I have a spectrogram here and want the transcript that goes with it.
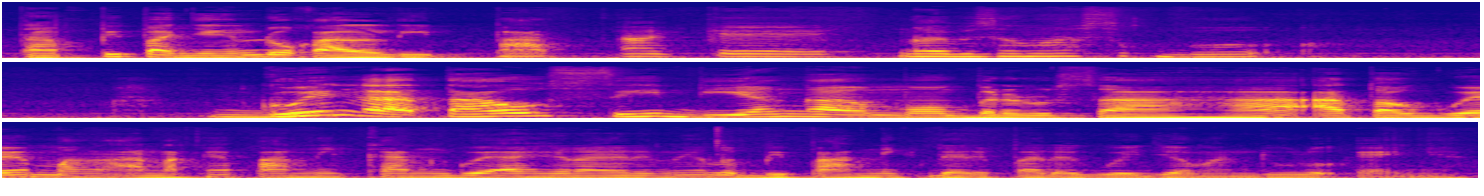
tapi panjangnya dua kali lipat Oke. nggak bisa masuk bu gue nggak tahu sih dia nggak mau berusaha atau gue emang anaknya panikan. Gue akhir-akhir ini lebih panik daripada gue zaman dulu kayaknya.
